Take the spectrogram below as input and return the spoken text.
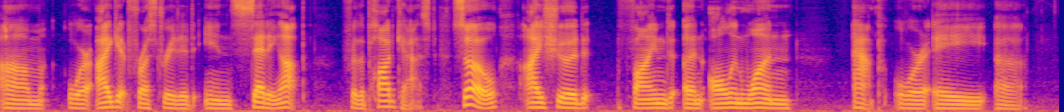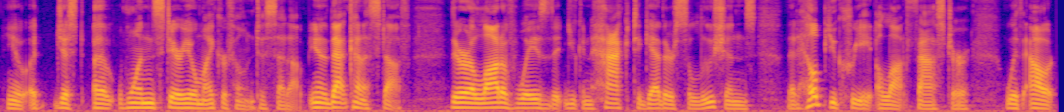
Um, or I get frustrated in setting up for the podcast, so I should find an all-in-one app or a uh, you know a, just a one stereo microphone to set up. You know that kind of stuff. There are a lot of ways that you can hack together solutions that help you create a lot faster without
